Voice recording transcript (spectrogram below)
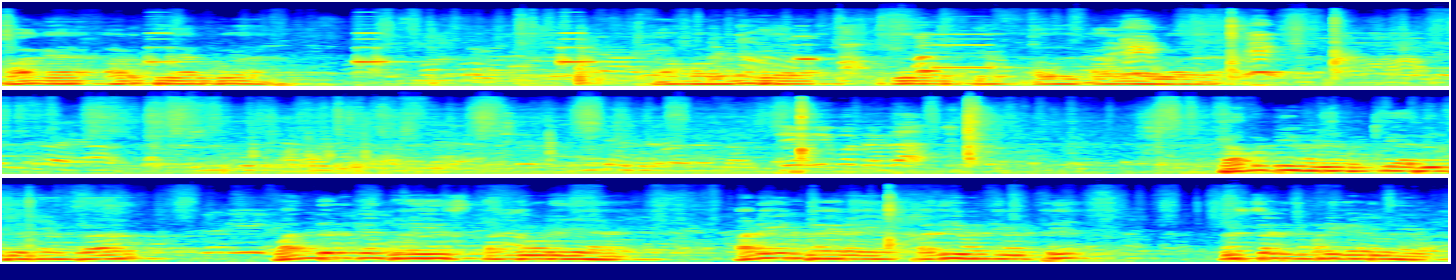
வாங்க அடுத்து யாரு போய் ஆமா வெண்புறம் வீரமுத்து அவர் காலையில் கமிட்டியினுடைய முக்கிய அறிவிப்பு என்னவென்றால் வந்திருக்கும் பிளேயர்ஸ் தங்களுடைய அணியின் பெயரை பதிவு பண்ணி விட்டு லிஸ்ட் எடுக்கும்படி கேட்டுக்கொள்கிறோம்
